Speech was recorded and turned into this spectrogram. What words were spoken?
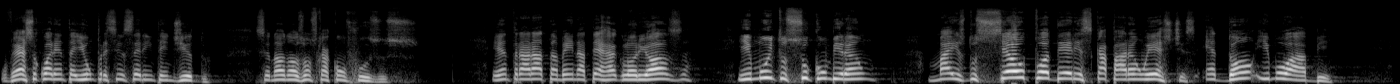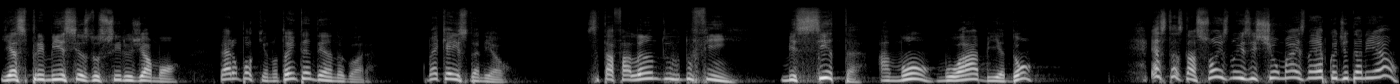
O verso 41 precisa ser entendido, senão nós vamos ficar confusos. Entrará também na terra gloriosa, e muitos sucumbirão, mas do seu poder escaparão estes, Edom e Moabe, e as primícias dos filhos de Amon. Espera um pouquinho, não estou entendendo agora. Como é que é isso, Daniel? Você está falando do fim. Me cita Amon, Moabe e Edom? Estas nações não existiam mais na época de Daniel.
